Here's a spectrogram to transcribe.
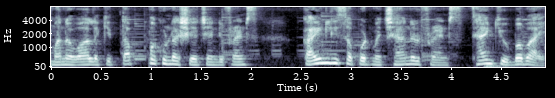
మన వాళ్ళకి తప్పకుండా షేర్ చేయండి friends. Kindly support my channel friends thank you bye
